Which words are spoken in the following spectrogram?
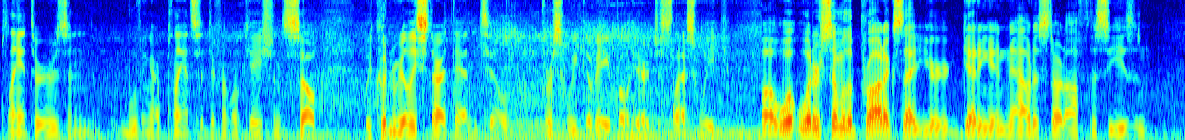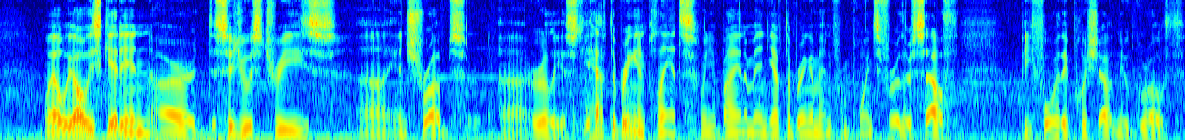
planters and moving our plants to different locations. So we couldn't really start that until first week of April here, just last week. Uh, what, what are some of the products that you're getting in now to start off the season? Well, we always get in our deciduous trees uh, and shrubs uh, earliest. You have to bring in plants when you're buying them in. You have to bring them in from points further south before they push out new growth,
